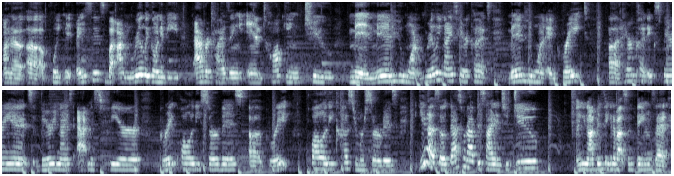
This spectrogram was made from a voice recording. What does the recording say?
on a, a appointment basis, but I'm really going to be advertising and talking to men, men who want really nice haircuts, men who want a great uh, haircut experience, very nice atmosphere, great quality service, uh, great quality customer service. Yeah, so that's what I've decided to do. And, you know, I've been thinking about some things that,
